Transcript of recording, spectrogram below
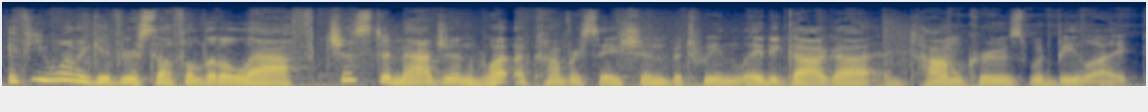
If you want to give yourself a little laugh, just imagine what a conversation between Lady Gaga and Tom Cruise would be like.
